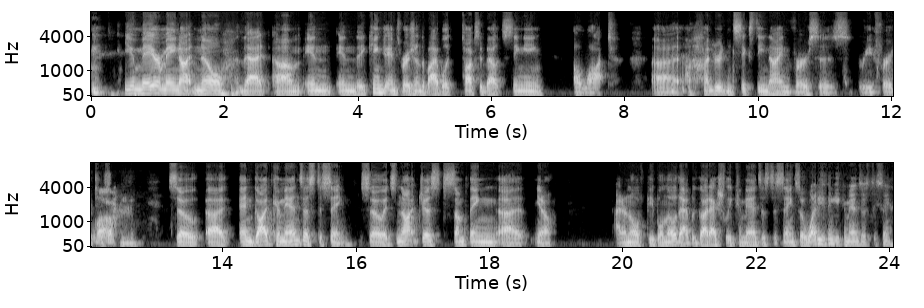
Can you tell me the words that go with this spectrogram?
you may or may not know that um, in in the King James version of the Bible, it talks about singing a lot. Uh, 169 verses refer to wow. singing. So, uh, and God commands us to sing. So it's not just something, uh, you know, I don't know if people know that, but God actually commands us to sing. So why do you think He commands us to sing?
